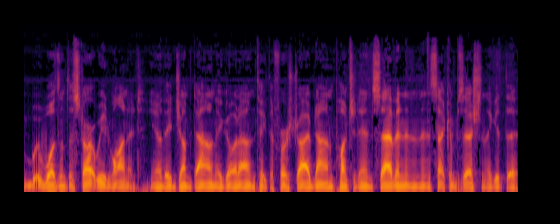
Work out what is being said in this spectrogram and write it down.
it wasn't the start we'd wanted. You know they jump down, they go down and take the first drive down, punch it in seven, and then the second possession they get the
